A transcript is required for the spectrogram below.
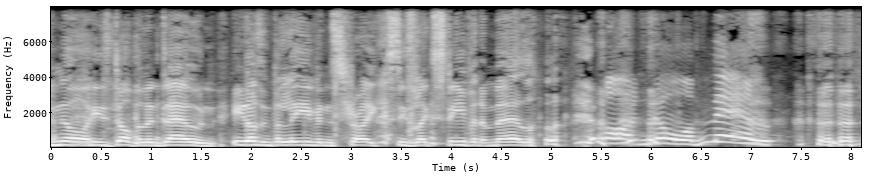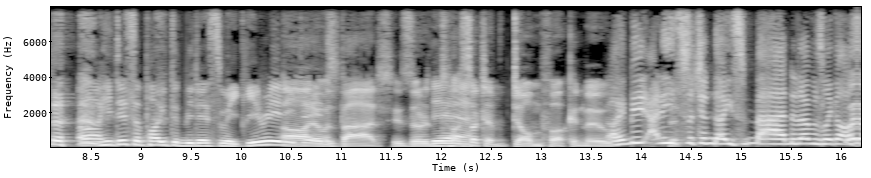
no, he's doubling down. He doesn't believe in strikes. He's like Stephen Amell. oh no, a Mel! oh, he disappointed me this week. He really Oh, did. it was bad. It was a, Yeah. such a dumb fucking move. I mean, and he's such a nice man, and I was like, oh, Well,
